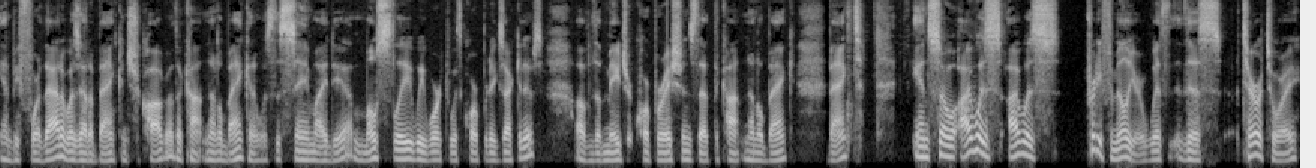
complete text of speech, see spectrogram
And before that, I was at a bank in Chicago, the Continental Bank, and it was the same idea. Mostly we worked with corporate executives of the major corporations that the Continental Bank banked. And so I was, I was pretty familiar with this territory,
